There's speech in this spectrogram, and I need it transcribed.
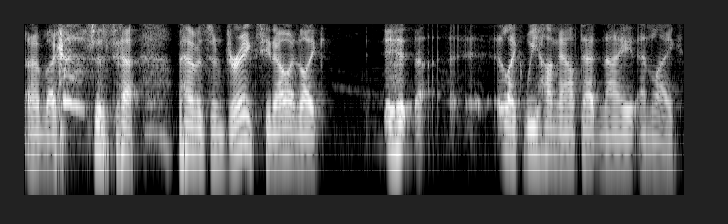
And I'm like, just uh, I'm having some drinks, you know, and like, it, uh, like we hung out that night, and like,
